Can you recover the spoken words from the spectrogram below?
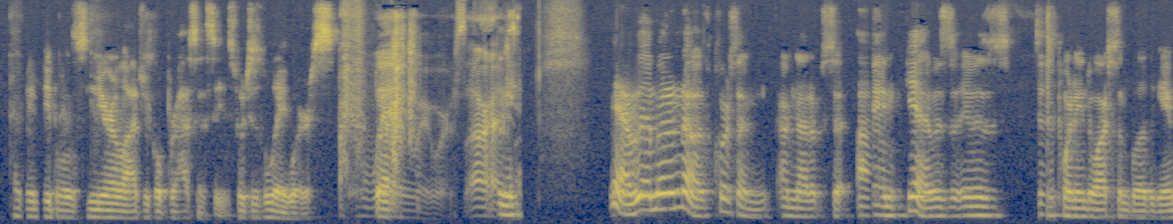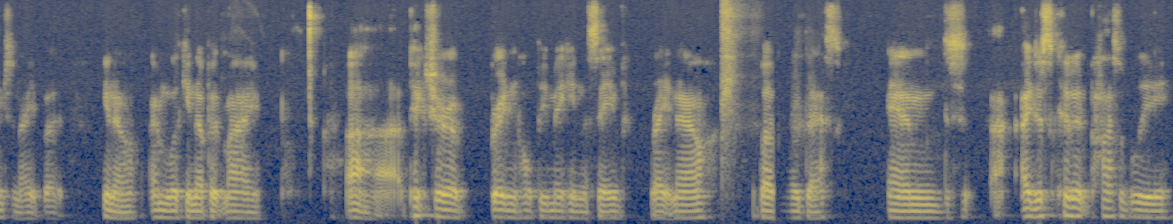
judging people's neurological processes, which is way worse. way, but, way worse. All right. Yeah, yeah but, but know. of course I'm. I'm not upset. I mean, yeah, it was it was disappointing to watch them blow the game tonight, but you know, I'm looking up at my uh, picture of Braden Holtby making the save right now above my desk, and I just couldn't possibly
